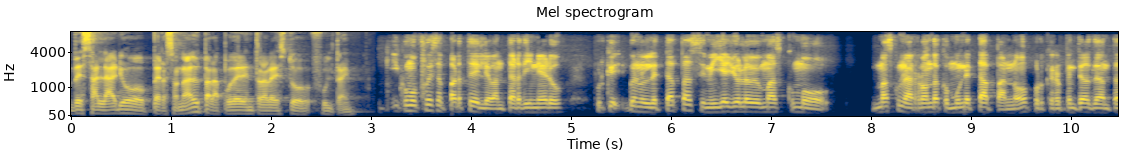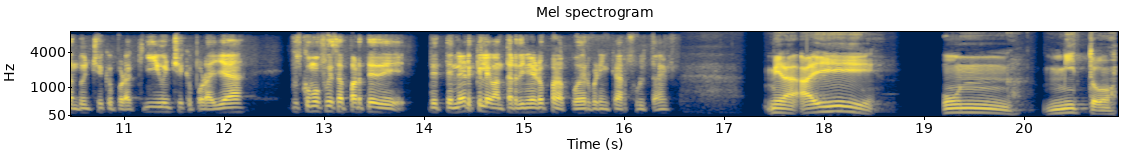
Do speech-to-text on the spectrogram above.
de, salario personal para poder entrar a esto full time. ¿Y cómo fue esa parte de levantar dinero? Porque, bueno, la etapa semilla yo la veo más como más que una ronda, como una etapa, ¿no? Porque de repente vas levantando un cheque por aquí, un cheque por allá. Pues, ¿cómo fue esa parte de, tener que levantar dinero para poder brincar full time? Mira, hay un mito,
